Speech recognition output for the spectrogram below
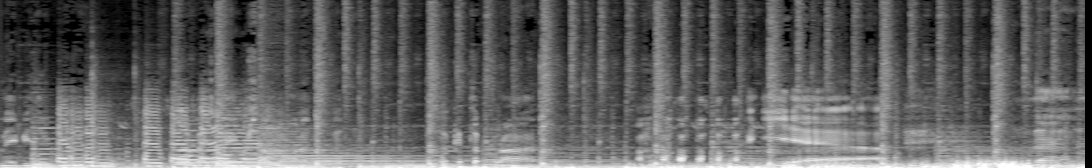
maybe there'd be somebody's name or something on it, but look at the front. Oh, yeah. That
